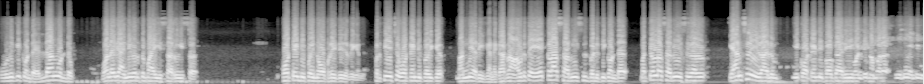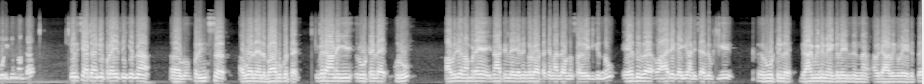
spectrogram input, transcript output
ഒതുക്കിക്കൊണ്ട് എല്ലാം കൊണ്ടും വളരെ അനുകൃതമായ ഈ സർവീസ് കോട്ടയം ഡിപ്പോയിൽ നിന്ന് ഓപ്പറേറ്റ് ചെയ്തിരിക്കുന്നത് പ്രത്യേകിച്ച് കോട്ടയം ഡിപ്പോയ്ക്ക് നന്ദി അറിയിക്കുകയാണ്. കാരണം അവിടുത്തെ എ ക്ലാസ് സർവീസിൽ പെടുത്തിക്കൊണ്ട് മറ്റുള്ള സർവീസുകൾ ക്യാൻസൽ ചെയ്താലും ഈ കോട്ടയം ഡിപ്പോക്കാർ ഈ വണ്ടി നമ്മൾ ഇതിനു വേണ്ടി ഓടിക്കുന്നുണ്ട്. തീർച്ചയായിട്ടും അതിന് പ്രയത്നിക്കുന്ന പ്രിൻസ് അതുപോലെ തന്നെ ബാബുക്കുട്ടൻ ഇവരാണ് ഈ റൂട്ടിലെ ക്രൂ. അവർ നമ്മുടെ നാട്ടിലെ ജനങ്ങളോട്ടൊക്കെ നല്ലോണം സഹകരിക്കുന്നു. ഏത് ആര് കൈ കാണിച്ചാലും ഈ റൂട്ടിൽ ഗ്രാമീണ മേഖലയിൽ നിന്ന് അവരാളുകളെ എടുത്ത്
